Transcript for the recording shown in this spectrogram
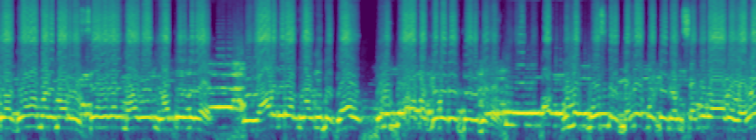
ದ್ರೋಹ ಮಾಡಿ ಮಾಡಬಾರ್ದು ಸೇವೆ ಮಾಡುವಂತ ಮಾತಾಡಿದ್ರೆ ನೀವು ಯಾರಿಗಾರ ಹೋಗಿಬೇಕಾ ಕುಲಕ್ಕೆ ಆ ಬಗ್ಗೆ ಅಂತ ಹೇಳಿದ್ದಾರೆ. ಆ ಕುಲಕ್ಕೋಸ್ಕರ ಬೆಲೆ ಕೊಟ್ಟು ನಮ್ಮ ಸಮುದಾಯದ ಎಲ್ಲ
